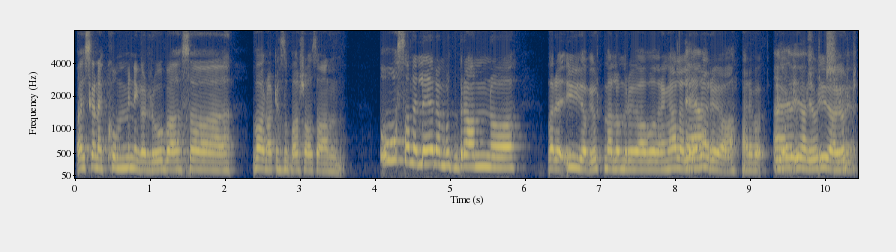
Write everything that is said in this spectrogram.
Og jeg husker da jeg kom inn i garderoben, så var det noen som bare sa sånn Åsane leder mot Brann, og var det uavgjort mellom Røa og Vålerenga? Eller Ja. leder Røa? Nei, det var Eh, uavgjort. uavgjort.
